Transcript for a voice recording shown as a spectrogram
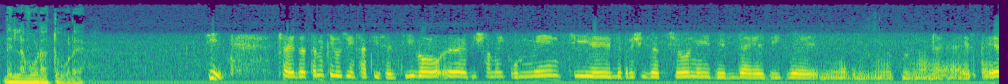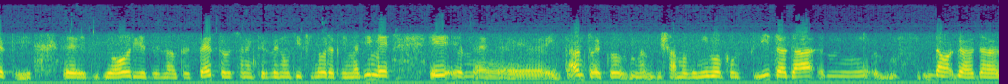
del lavoratore. Sì. Cioè, esattamente così, infatti sentivo eh, diciamo, i commenti e le precisazioni del, dei due mm, mm, esperti, eh, di Diori e dell'altro esperto che sono intervenuti finora prima di me e eh, intanto ecco, mm, diciamo, venivo colpita da, mh, da, da, da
